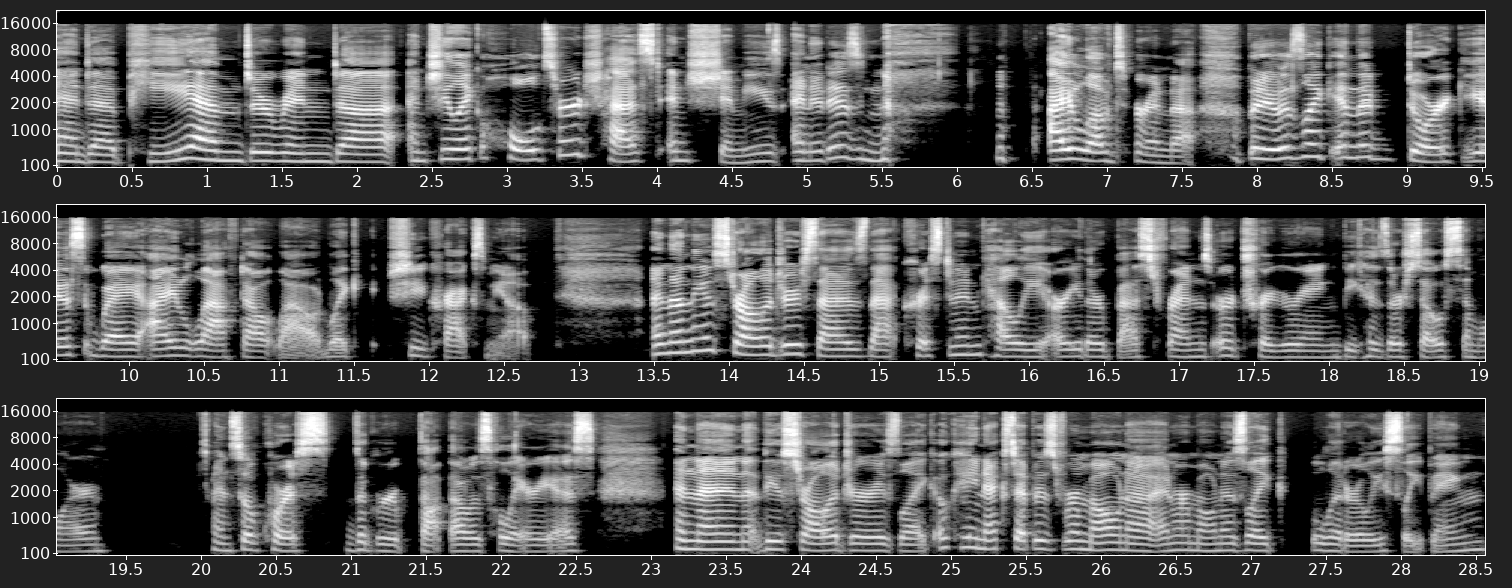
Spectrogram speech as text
and a PM Dorinda. And she like holds her chest and shimmies, and it is not. I love Dorinda, but it was like in the dorkiest way. I laughed out loud. Like she cracks me up. And then the astrologer says that Kristen and Kelly are either best friends or triggering because they're so similar. And so, of course, the group thought that was hilarious. And then the astrologer is like, okay, next up is Ramona. And Ramona's like literally sleeping.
